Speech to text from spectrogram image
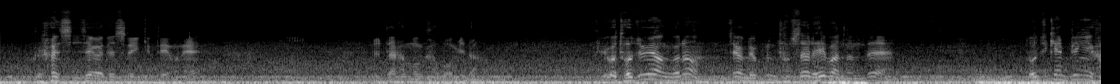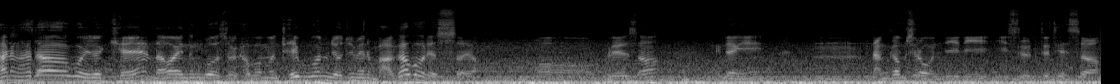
그런 신세가 될 수도 있기 때문에 어, 일단 한번 가봅니다. 그리고 더 중요한 거는 제가 몇군 답사를 해봤는데 로지 캠핑이 가능하다고 이렇게 나와 있는 곳을 가보면 대부분 요즘에는 막아버렸어요. 어, 그래서 굉장히 음, 난감스러운 일이 있을 듯해서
